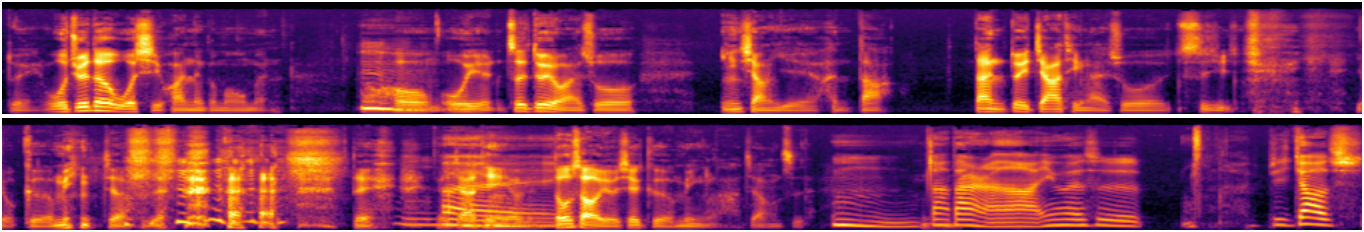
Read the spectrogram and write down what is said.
对我觉得我喜欢那个 moment，然后我也这对我来说影响也很大，但对家庭来说是 有革命这样子，对，对家庭哎有多少有些革命啦，这样子。嗯，那当然啊，因为是嗯比较是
